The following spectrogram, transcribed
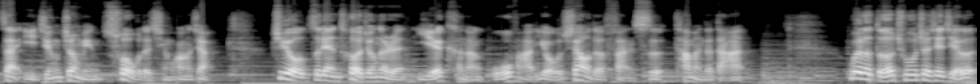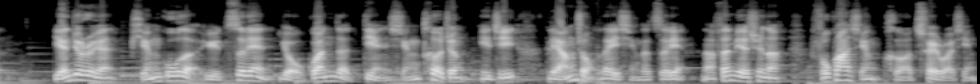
在已经证明错误的情况下，具有自恋特征的人也可能无法有效地反思他们的答案。为了得出这些结论，研究人员评估了与自恋有关的典型特征以及两种类型的自恋，那分别是呢浮夸型和脆弱型。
